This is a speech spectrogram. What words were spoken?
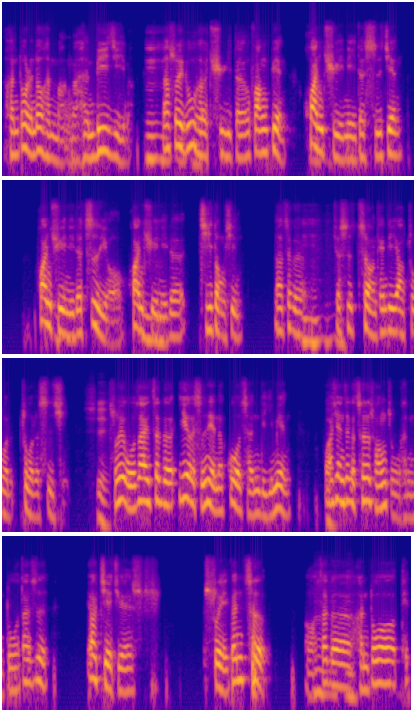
很多人都很忙嘛，很 busy 嘛，嗯，那所以如何取得方便，换取你的时间，换取你的自由，换取你的机动性，那这个就是车网天地要做做的事情。是，所以我在这个一二十年的过程里面，发现这个车床组很多，但是要解决水跟厕哦，这个很多停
